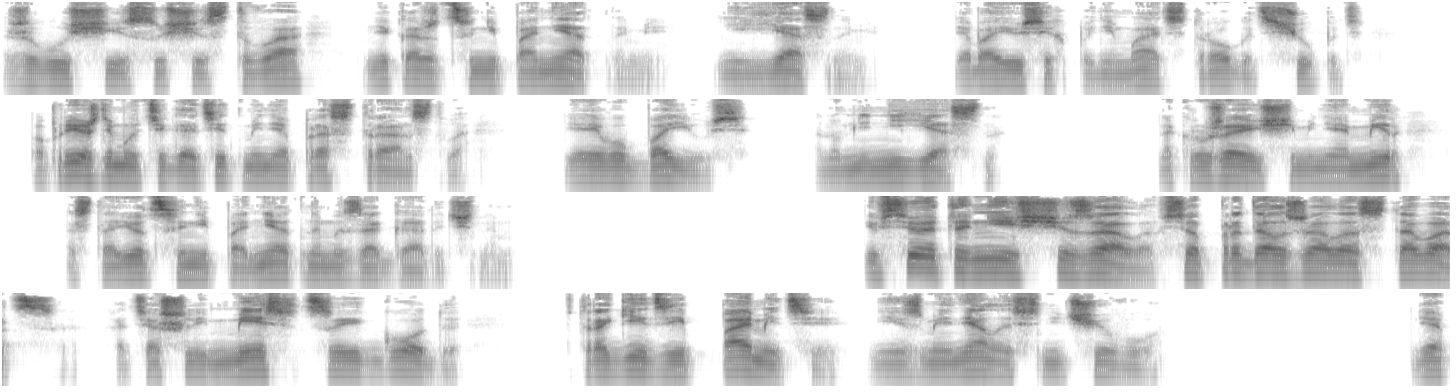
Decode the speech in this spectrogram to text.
живущие существа мне кажутся непонятными, неясными. Я боюсь их понимать, трогать, щупать. По-прежнему тяготит меня пространство. Я его боюсь, оно мне не ясно. Окружающий меня мир остается непонятным и загадочным. И все это не исчезало, все продолжало оставаться, хотя шли месяцы и годы. Трагедии памяти не изменялось ничего. Я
